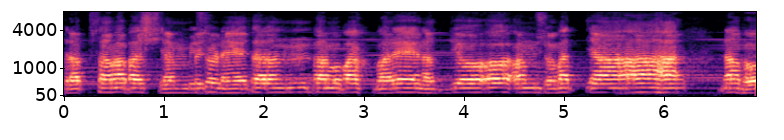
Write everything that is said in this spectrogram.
द्रप्समपश्यम् विषुणेतरन्तमुपह्वरे नद्यो अंशुमत्याः। नभो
